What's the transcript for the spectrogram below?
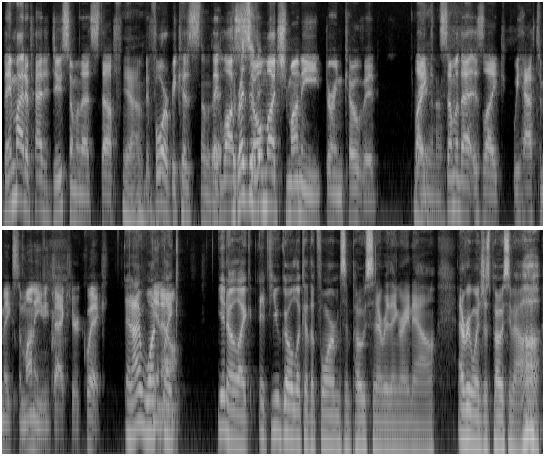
they might have had to do some of that stuff yeah, before because they it. The lost so much money during COVID. Like Yeah. some of that is like we have to make some money back here quick. and I want you know. like, you know, like if you go look at the forums and posts and everything right now, everyone's just posting about, oh,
